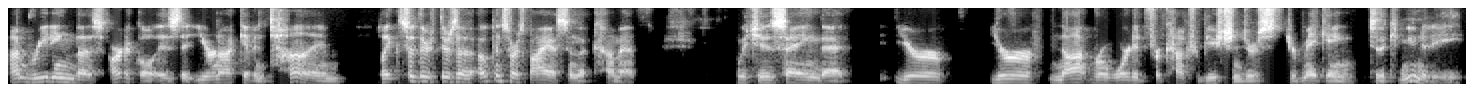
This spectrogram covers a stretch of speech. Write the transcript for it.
I'm reading this article is that you're not given time. Like, so there's there's an open source bias in the comment, which is saying that you're you're not rewarded for contributions you're you're making to the community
